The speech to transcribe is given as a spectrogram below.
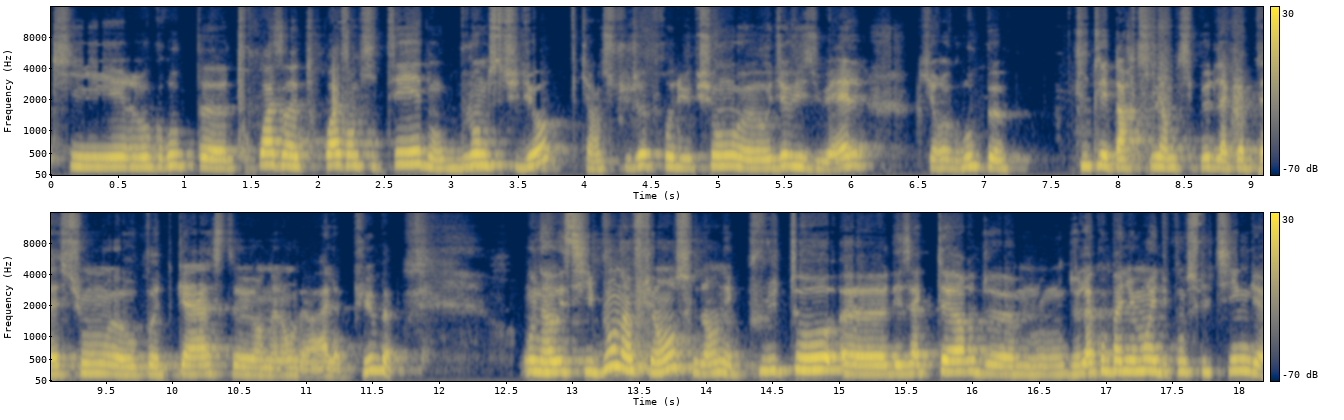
qui regroupe euh, trois, trois entités, donc Blonde Studio, qui est un studio de production euh, audiovisuelle, qui regroupe toutes les parties un petit peu de la captation euh, au podcast euh, en allant vers la pub. On a aussi Blonde Influence, où là, on est plutôt euh, des acteurs de, de l'accompagnement et du consulting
